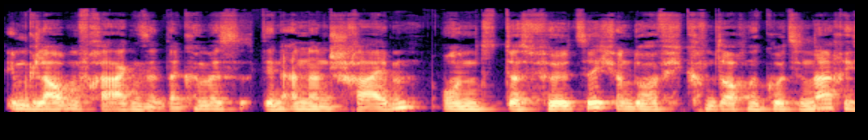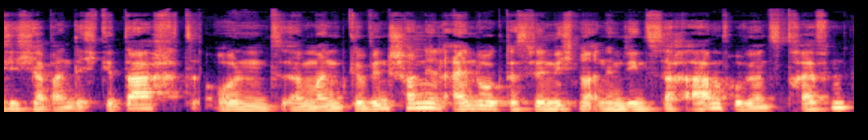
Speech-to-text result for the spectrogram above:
im Glauben Fragen sind, dann können wir es den anderen schreiben und das füllt sich und häufig kommt auch eine kurze Nachricht, ich habe an dich gedacht und äh, man gewinnt schon den Eindruck, dass wir nicht nur an dem Dienstagabend, wo wir uns treffen,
